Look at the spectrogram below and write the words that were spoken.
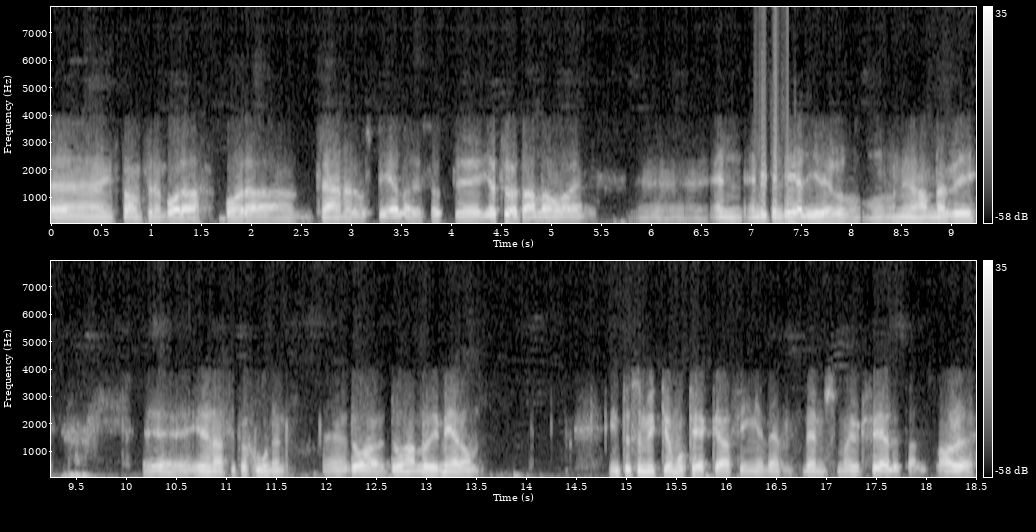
eh, instansen än bara, bara tränare och spelare. Så att, eh, jag tror att alla har en, eh, en, en liten del i det och, och nu hamnar vi eh, i den här situationen. Eh, då, då handlar det mer om, inte så mycket om att peka finger vem, vem som har gjort fel utan snarare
